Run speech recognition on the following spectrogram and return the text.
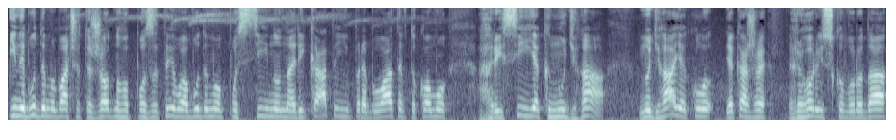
і не будемо бачити жодного позитиву, а будемо постійно нарікати і перебувати в такому грісі, як нудьга. Нудьга, яку, як каже Григорій Сковорода,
